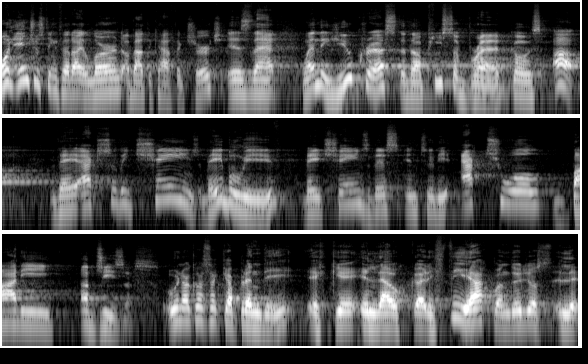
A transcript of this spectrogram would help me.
One interesting thing that I learned about the Catholic Church is that when the Eucharist, the piece of bread, goes up, they actually change, they believe they change this into the actual body of Jesus. Una cosa que aprendí es que en la Eucaristía, cuando ellos le-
